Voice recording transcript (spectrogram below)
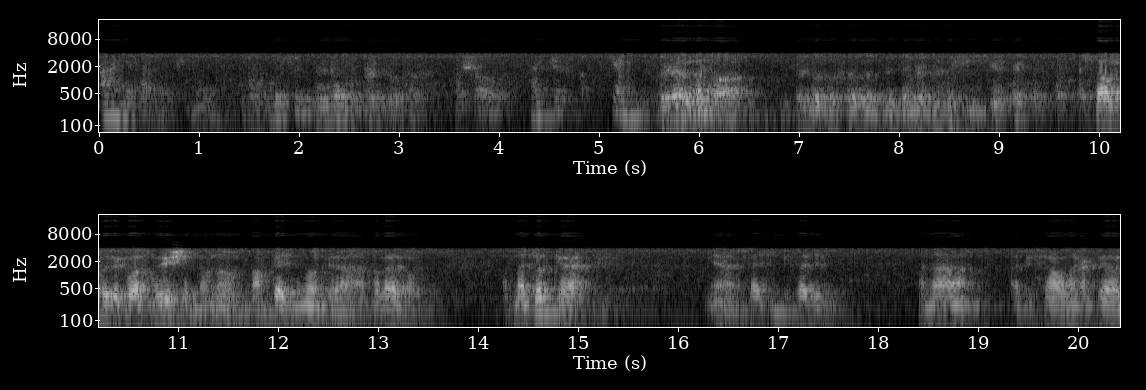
А, нет, пожалуйста. а что, чем? Читал сегодня классную вещь, но ну, там пять минут я потратил. Одна тетка, не, писатель, писатель, она описала, она как-то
